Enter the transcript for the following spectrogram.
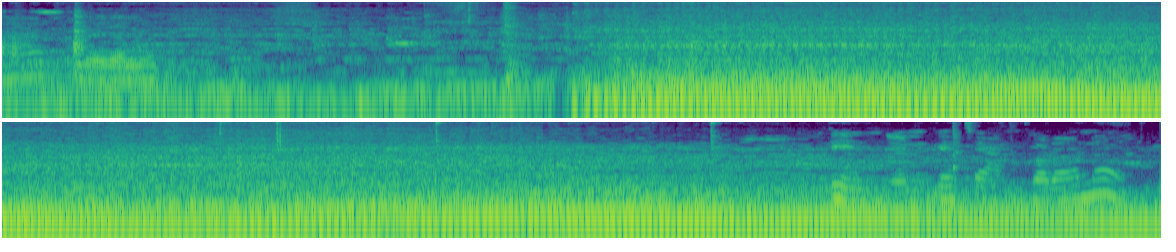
আর পড়ে গেল তিনজনকে চান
